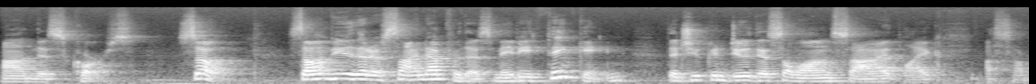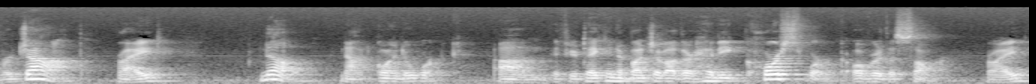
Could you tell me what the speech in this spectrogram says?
on this course. So, some of you that are signed up for this may be thinking that you can do this alongside like a summer job, right? No, not going to work. Um, if you're taking a bunch of other heavy coursework over the summer, right?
